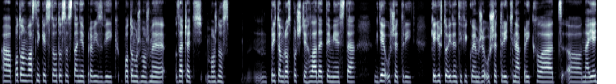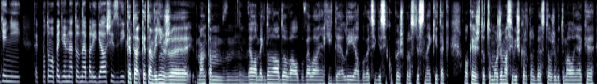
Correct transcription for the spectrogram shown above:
A potom vlastne, keď z tohoto sa stane prvý zvyk, potom už môžeme začať možno pri tom rozpočte hľadať tie miesta, kde ušetriť. Keď už to identifikujem, že ušetriť napríklad uh, na jedení, tak potom opäť viem na to nabaliť ďalší zvyk. Keď, ta, keď tam vidím, že mám tam veľa McDonaldov alebo veľa nejakých deli alebo veci, kde si kupuješ proste snacky, tak OK, že toto môžem asi vyškrtnúť bez toho, že by to malo nejaké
